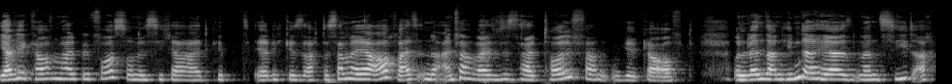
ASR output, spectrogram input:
ja, wir kaufen halt, bevor es so eine Sicherheit gibt, ehrlich gesagt. Das haben wir ja auch, weil es nur einfach, weil wir es halt toll fanden, gekauft. Und wenn dann hinterher man sieht, ach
